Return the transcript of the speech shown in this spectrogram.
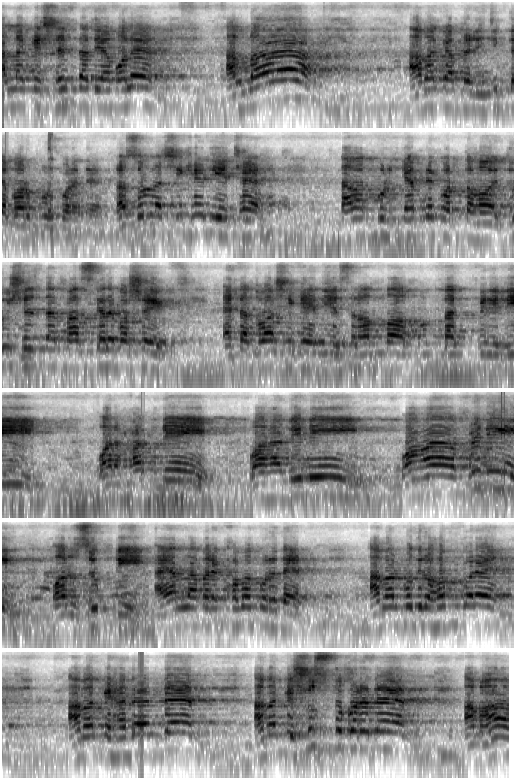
আল্লাহকে সেজদা দিয়া বলেন, আল্লাহ, আমাকে আপনি রিজিক দিয়ে ভরপুর করে দেন। রাসুল্লাহ শিখিয়ে দিয়েছেন, তাওয়াক্কুল কেমনে করতে হয়? দুই সেজদার মাঝখানে বসে একটা দোয়া শিখিয়ে দিয়েছেন, আল্লাহুম্মা গফিরলি ওয়ারহামনি ওয়াহদিনি ওয়াআফিনি ওয়ারযুকনি। আয় আল্লাহ আমারে ক্ষমা করে দেন, আমার প্রতি রহম করেন, আমাকে হেদায়েত দেন। আমাকে সুস্থ করে দেন। আমার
